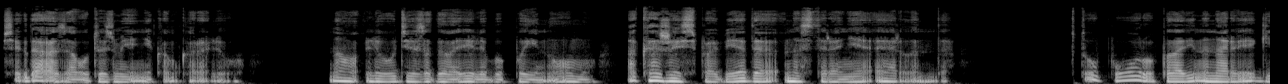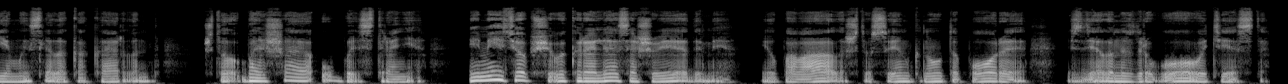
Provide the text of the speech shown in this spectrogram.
всегда зовут изменником королю но люди заговорили бы по-иному, окажись победа на стороне Эрланда. В ту пору половина Норвегии мыслила, как Эрланд, что большая убыль стране — иметь общего короля со шведами, и уповала, что сын Кнута Поре сделан из другого теста,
